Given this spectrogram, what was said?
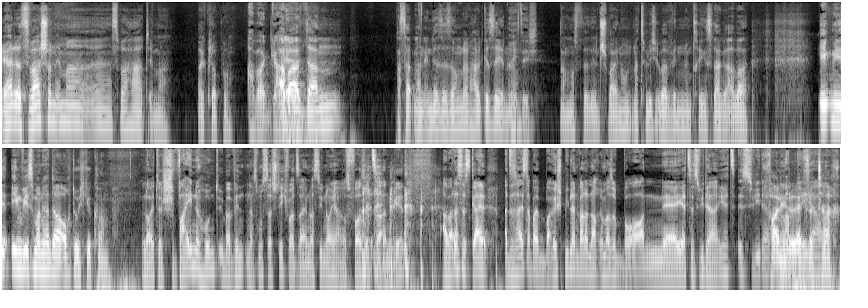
ja, das war schon immer, äh, es war hart immer bei Kloppo. Aber geil. Aber dann, das hat man in der Saison dann halt gesehen. Ne? Richtig. Man musste den Schweinehund natürlich überwinden im Trainingslager, aber irgendwie, irgendwie ist man ja da auch durchgekommen. Leute, Schweinehund überwinden, das muss das Stichwort sein, was die Neujahresvorsätze angeht. Aber das ist geil. Also Das heißt aber, bei Spielern war dann auch immer so, boah, nee, jetzt ist wieder, jetzt ist wieder Vor allen Dingen der letzte Tag,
